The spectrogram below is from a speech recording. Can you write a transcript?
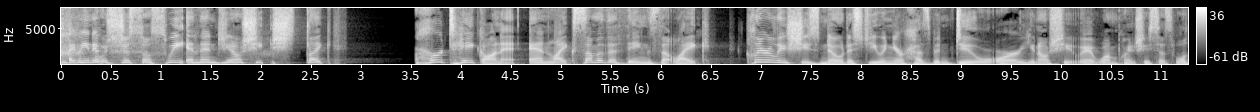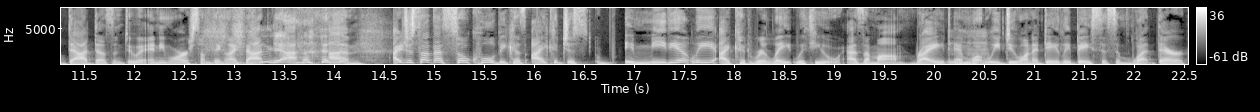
I mean, it was just so sweet. And then, you know, she, she like, her take on it and like some of the things that like clearly she's noticed you and your husband do or you know she at one point she says well dad doesn't do it anymore or something like that yeah um i just thought that's so cool because i could just immediately i could relate with you as a mom right mm-hmm. and what mm-hmm. we do on a daily basis and what their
